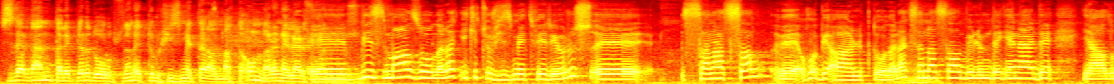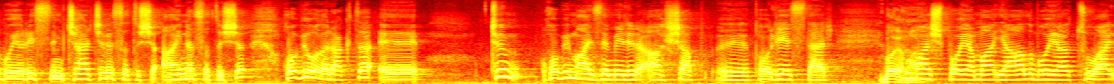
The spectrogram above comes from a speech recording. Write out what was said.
sizlerden talepleri doğrultusunda ne tür hizmetler almakta? Onlara neler Ee, söylüyorsunuz? biz mağaza olarak iki tür hizmet veriyoruz. Ee, sanatsal ve hobi ağırlıklı olarak. Sanatsal bölümde genelde yağlı boya, resim, çerçeve satışı, ayna satışı. Hobi olarak da e, tüm hobi malzemeleri, ahşap, e, polyester, Boyama. kumaş boyama, yağlı boya, tuval,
